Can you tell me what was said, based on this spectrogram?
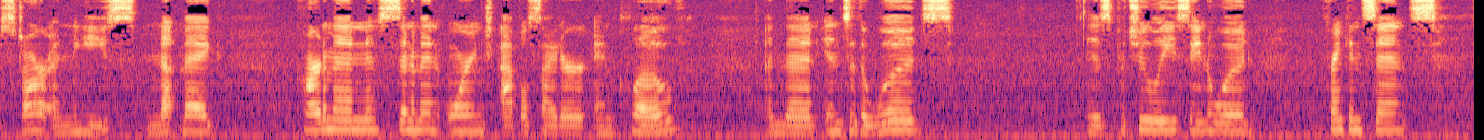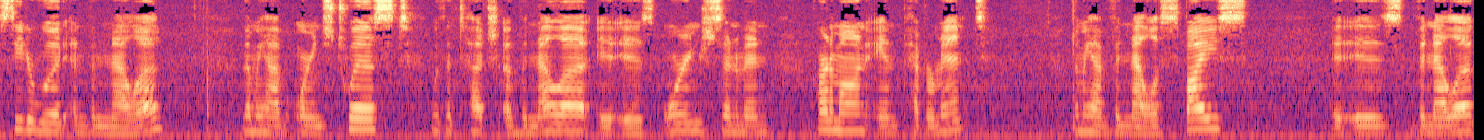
star anise nutmeg, cardamom, cinnamon, orange, apple cider, and clove. And then Into the Woods is patchouli, sandalwood, frankincense, cedarwood, and vanilla. Then we have orange twist with a touch of vanilla. It is orange, cinnamon, cardamom, and peppermint. Then we have vanilla spice. It is vanilla,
